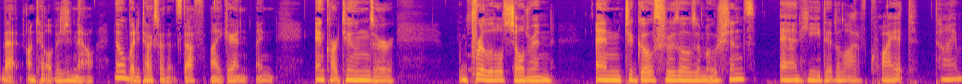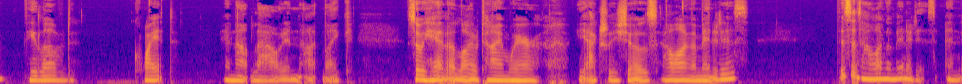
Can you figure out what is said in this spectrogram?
that on television now. Nobody talks about that stuff like in in, in cartoons or for little children. And to go through those emotions, and he did a lot of quiet time. He loved quiet and not loud and not like. So he had a lot of time where he actually shows how long a minute is. This is how long a minute is, and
